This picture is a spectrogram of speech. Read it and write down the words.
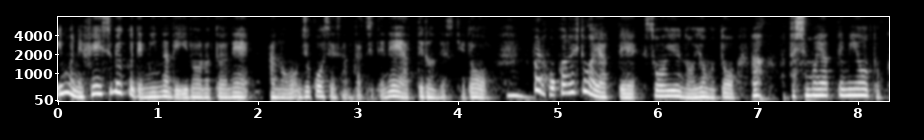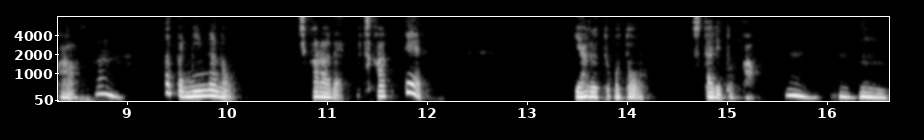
今ね、Facebook でみんなでいろいろとね、あの、受講生さんたちでね、やってるんですけど、やっぱり他の人がやって、そういうのを読むと、あ、私もやってみようとか、うん。やっぱりみんなの力で使って、やるってことをしたりとか、うん。うん。うん。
